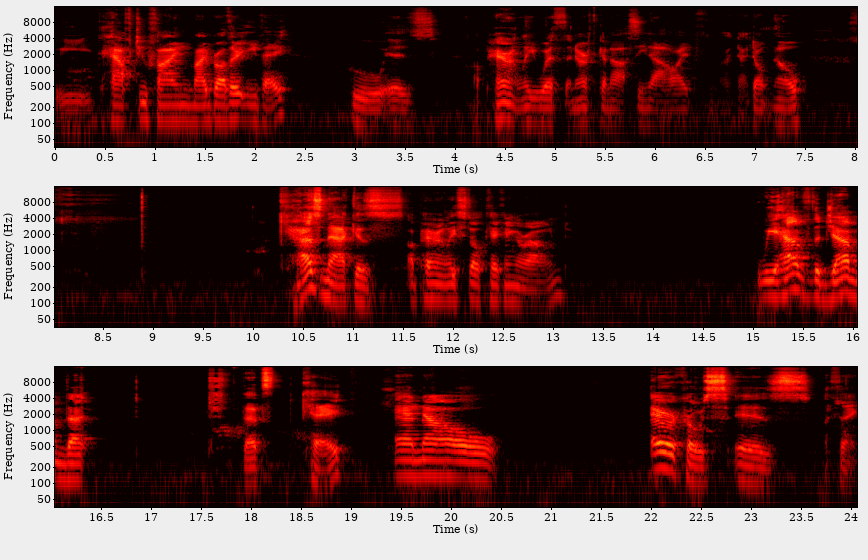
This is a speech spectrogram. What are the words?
We have to find my brother Eve, who is apparently with an Earth Genasi now. I, I don't know. Kaznak is apparently still kicking around. We have the gem that that's K, and now Ericos is a thing.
